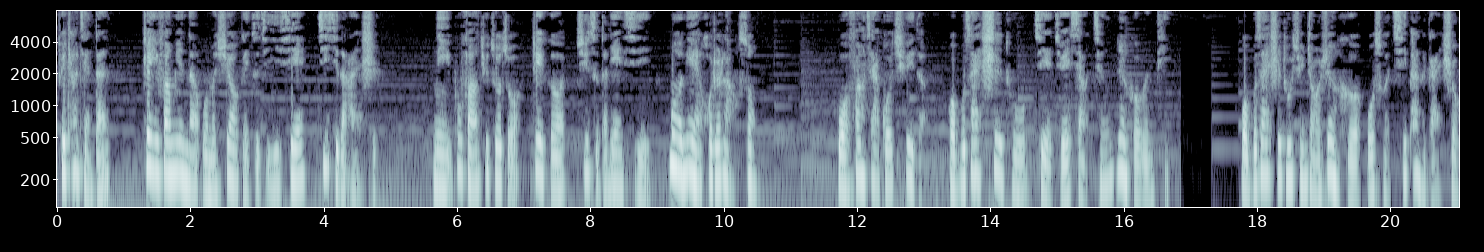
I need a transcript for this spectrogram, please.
非常简单，这一方面呢，我们需要给自己一些积极的暗示。你不妨去做做这个句子的练习，默念或者朗诵：“我放下过去的，我不再试图解决、想清任何问题，我不再试图寻找任何我所期盼的感受。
